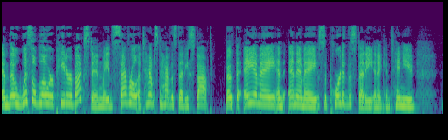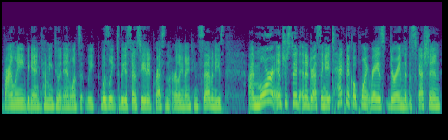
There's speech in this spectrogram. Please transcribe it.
and though whistleblower Peter Buxton made several attempts to have the study stopped, both the AMA and NMA supported the study and it continued, finally began coming to an end once it leaked, was leaked to the Associated Press in the early 1970s. I'm more interested in addressing a technical point raised during the discussion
